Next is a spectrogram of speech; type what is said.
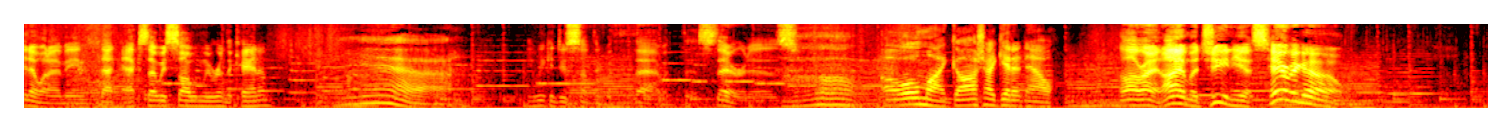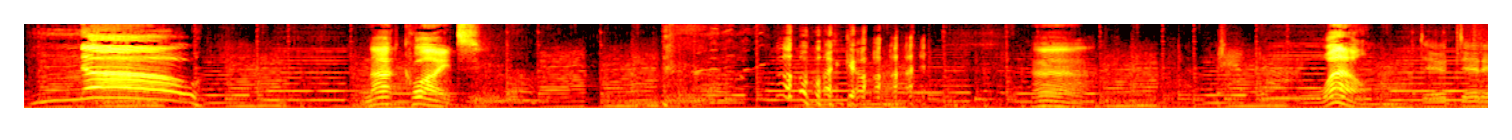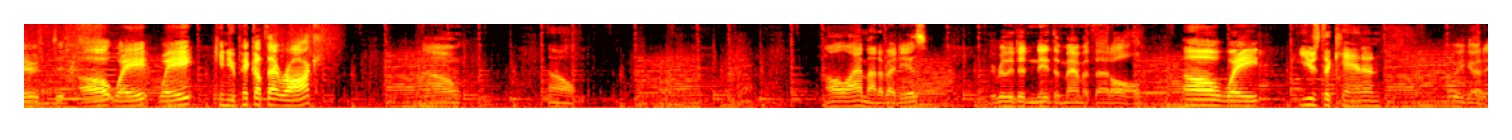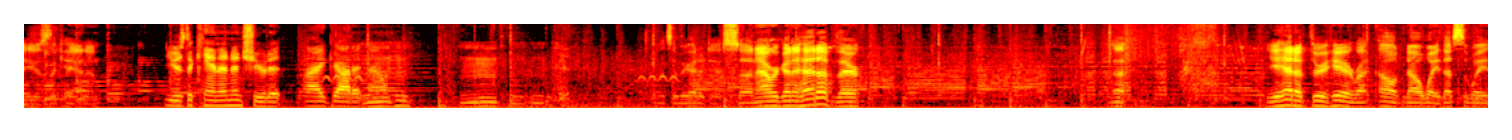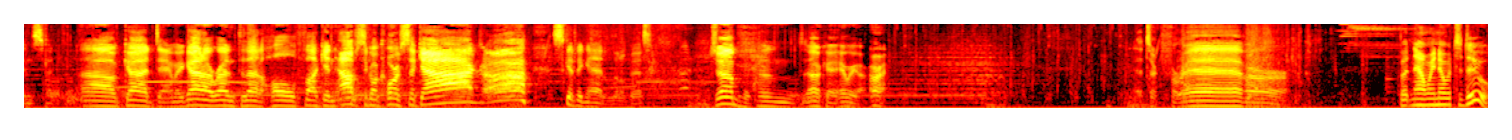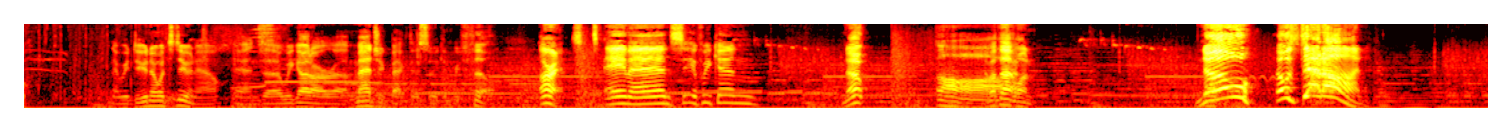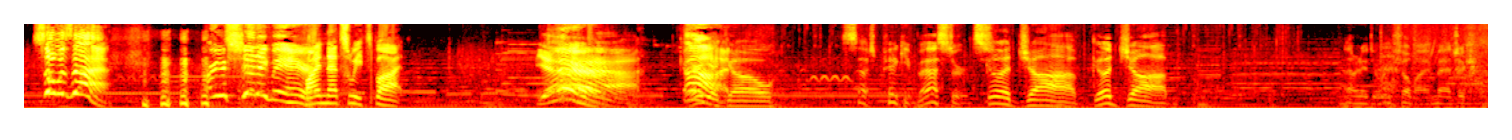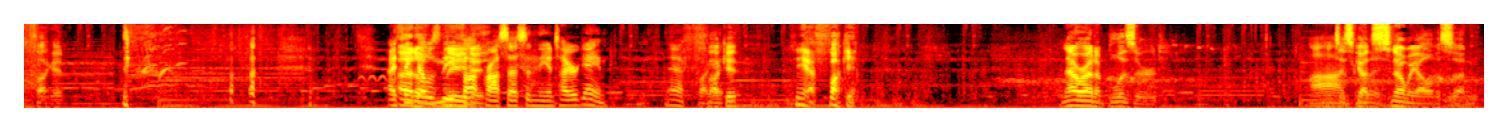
You know what I mean? That X that we saw when we were in the cannon. Yeah. Maybe we can do something with that. With this. There it is. Oh my gosh, I get it now. All right, I am a genius. Here we go. No! Not quite. Oh my god. Ah. Well, Dude, dude, dude, dude. Oh, wait, wait. Can you pick up that rock? no. Oh. Oh, I'm out of ideas. We really didn't need the mammoth at all. Oh, wait. Use the cannon. We gotta use the cannon. Use the cannon and shoot it. I got it now. Mm-hmm. Mm-hmm. mm-hmm. That's what we gotta do. So now we're gonna head up there. Uh, you head up through here, right? Oh no, wait, that's the way inside. Oh god damn, we gotta run through that whole fucking obstacle course again. Ah! Skipping ahead a little bit. Jump and okay, here we are. All right. That took forever. But now we know what to do. Now we do know what to do now, and uh, we got our uh, magic back there so we can refill. All right, so let's aim and see if we can. Nope. Oh. How about that one? No, that was dead on. So was that. Are you shitting me here? Find that sweet spot. Yeah. There God. you go. Such picky bastards. Good job. Good job. I don't need to refill my magic. Fuck it. I think that was the thought it. process in the entire game. Eh, fuck, Fuck it. Yeah, fuck it. Now we're at a blizzard. Ah, just got snowy all of a sudden.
